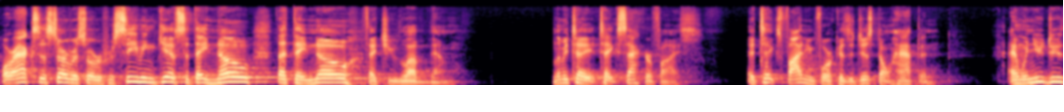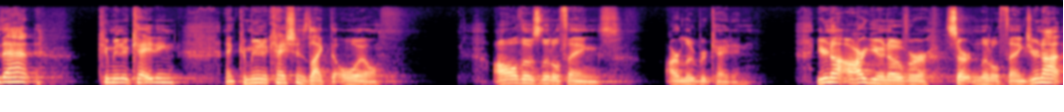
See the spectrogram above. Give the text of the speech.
or acts of service or receiving gifts that they know that they know that you love them. Let me tell you, it takes sacrifice. It takes fighting for because it just don't happen. And when you do that, communicating, and communication is like the oil. All those little things are lubricated. You're not arguing over certain little things. You're not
